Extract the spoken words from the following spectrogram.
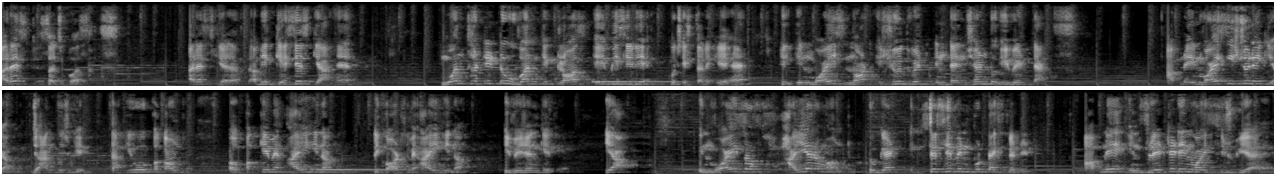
arrest such person arrest किया जा सकता है। अभी केसेस क्या हैं? 132.1 के clause A B C D कुछ इस तरीके हैं कि invoice not issued with intention to evade tax आपने इनवॉइस इश्यू नहीं किया, जानबूझ के, ताकि वो अकाउंट पक्के में आई ही ना रिकॉर्ड्स में आई ही ना इवेजन के लिए। या invoice of higher amount to get excessive input tax credit आपने इन्फ्लेटेड इनवॉइस इशू किया है,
